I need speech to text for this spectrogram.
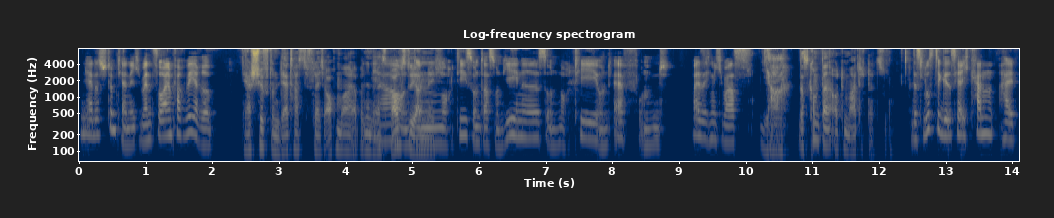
Ja, das stimmt ja nicht, wenn es so einfach wäre. Ja, Shift und der Taste vielleicht auch mal, aber den Rest ja, brauchst du ja dann nicht. noch dies und das und jenes und noch T und F und weiß ich nicht was. Ja, das kommt dann automatisch dazu. Das Lustige ist ja, ich kann halt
